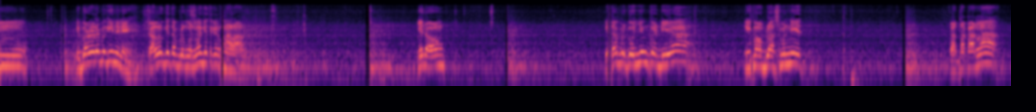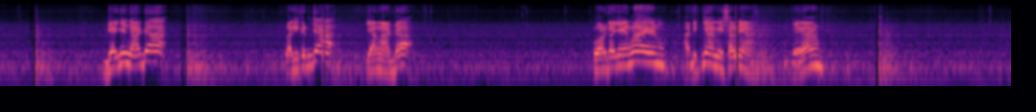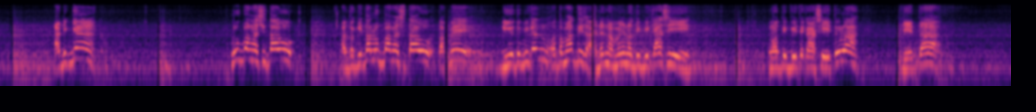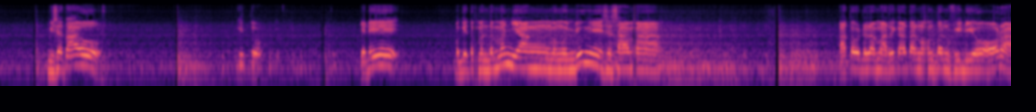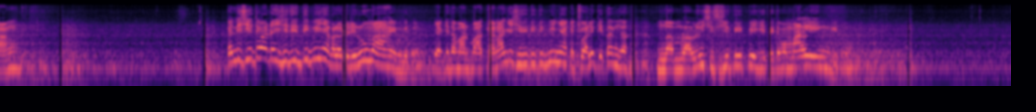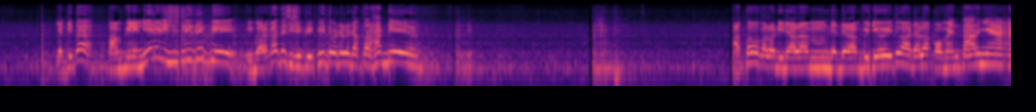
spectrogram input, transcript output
ibaratnya begini nih kalau kita belum kenal kita kenalan. Ya dong. Kita berkunjung ke dia 15 menit. Katakanlah dianya nggak ada. Lagi kerja yang ada keluarganya yang lain adiknya misalnya ya kan? Adiknya lupa ngasih tahu atau kita lupa ngasih tahu tapi di YouTube kan otomatis ada namanya notifikasi. Notifikasi itulah kita bisa tahu. Gitu. Jadi bagi teman-teman yang mengunjungi sesama atau dalam arti kata nonton video orang kan di situ ada CCTV-nya kalau di rumah ya begitu. Ya kita manfaatkan aja CCTV-nya kecuali kita nggak nggak melalui CCTV gitu itu memaling gitu. Ya kita tampilin diri di CCTV ibarat kata CCTV itu adalah daftar hadir atau kalau di dalam di dalam video itu adalah komentarnya.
